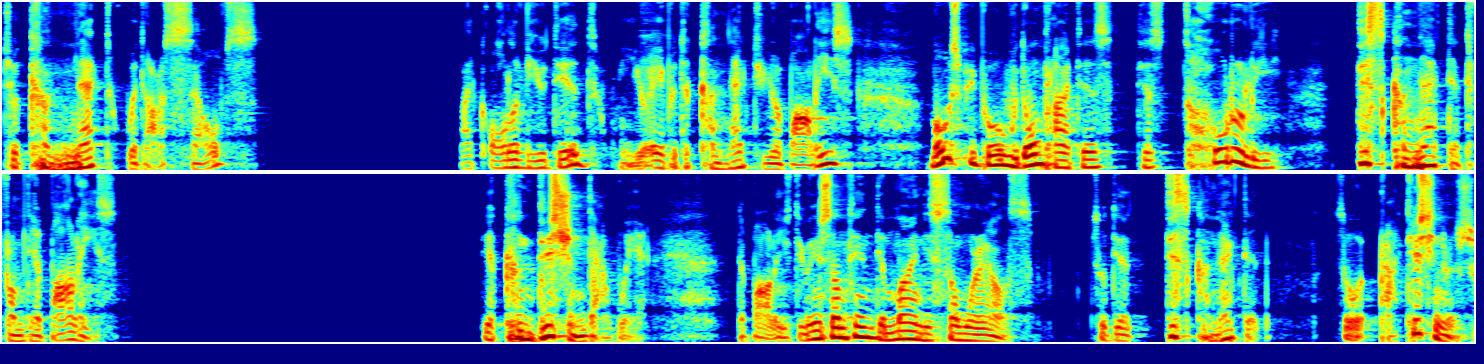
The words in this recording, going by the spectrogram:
to connect with ourselves, like all of you did when you're able to connect to your bodies most people who don't practice just totally disconnected from their bodies. They're conditioned that way. The body is doing something, the mind is somewhere else. So they're disconnected. So practitioners,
